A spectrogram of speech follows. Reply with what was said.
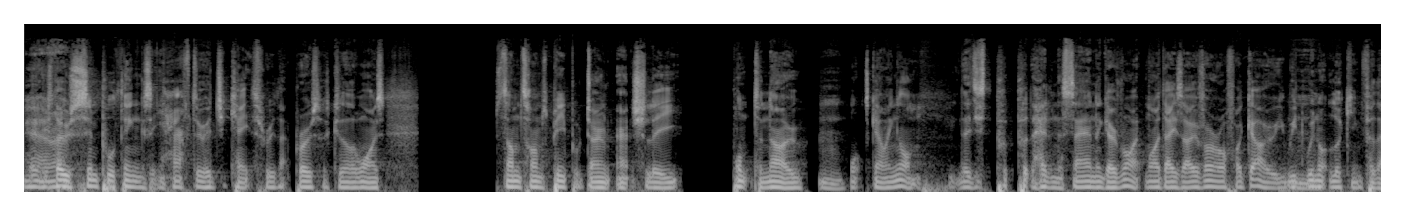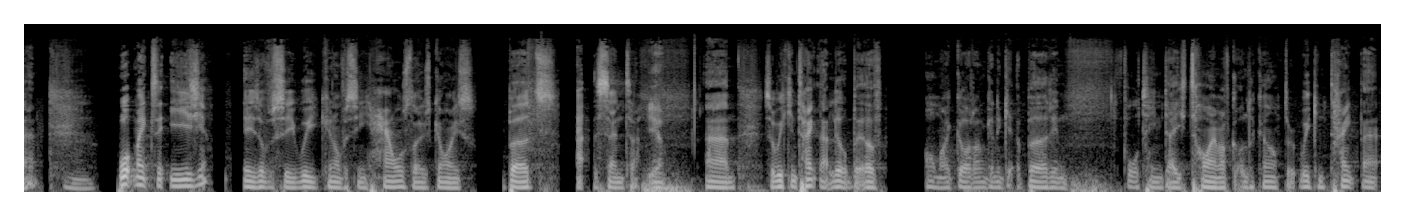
Yeah, it's right. those simple things that you have to educate through that process because otherwise, sometimes people don't actually want to know Mm. what's going on. They just put, put their head in the sand and go, right, my day's over, off I go. We, Mm. We're not looking for that. Mm. What makes it easier is obviously we can obviously house those guys, birds, at the centre. Yeah. Um, so we can take that little bit of, oh my god, I'm going to get a bird in 14 days' time. I've got to look after it. We can take that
